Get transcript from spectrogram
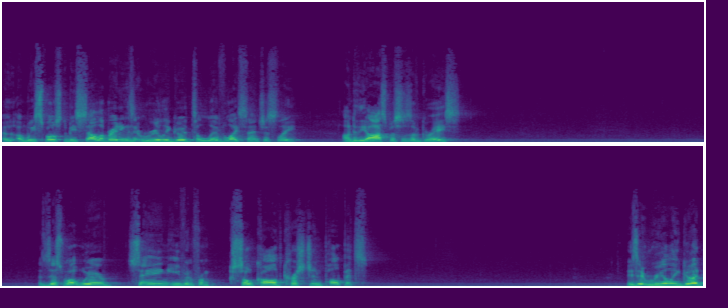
Are we supposed to be celebrating? Is it really good to live licentiously under the auspices of grace? Is this what we're saying even from so called Christian pulpits? Is it really good?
